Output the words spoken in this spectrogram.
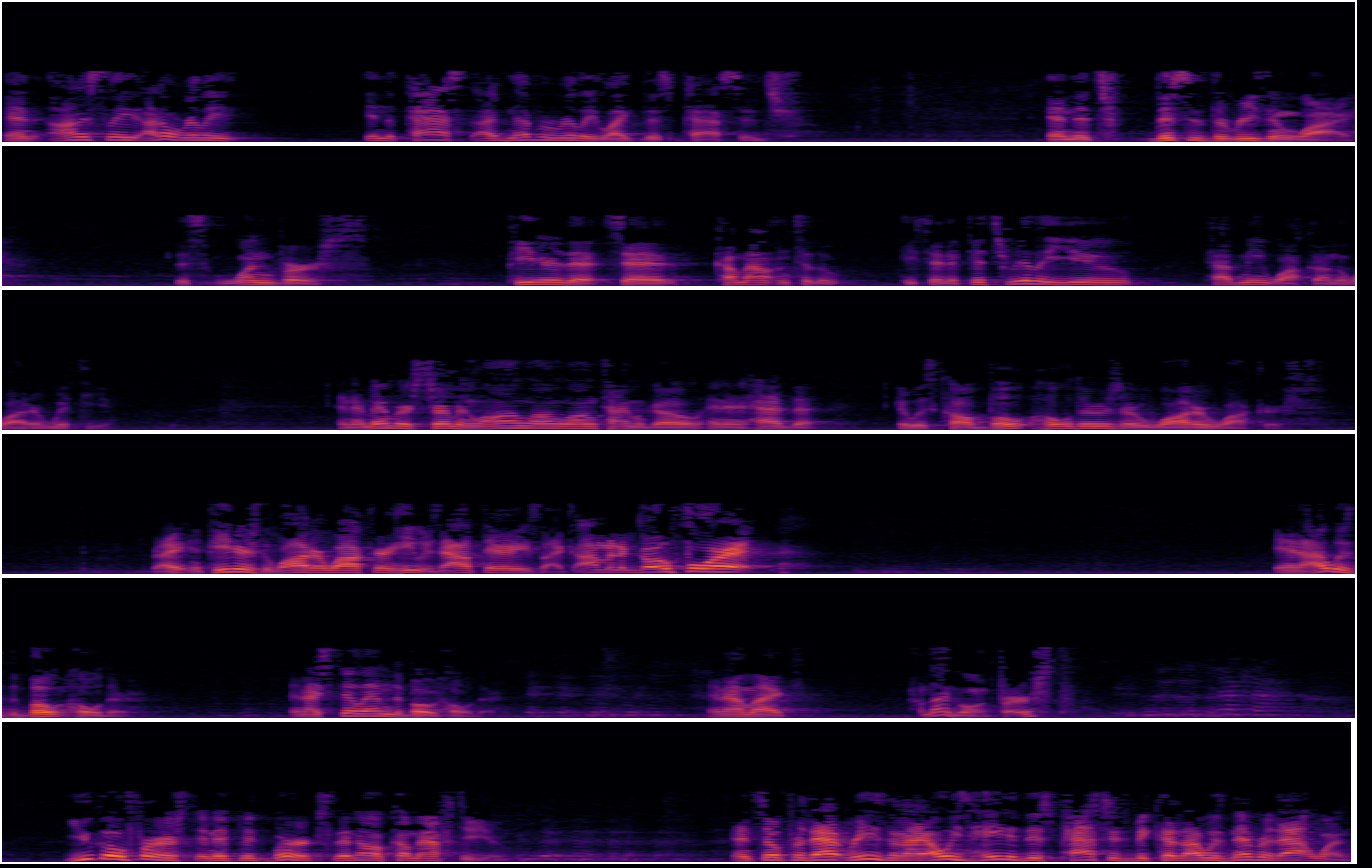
And honestly, I don't really, in the past, I've never really liked this passage. And it's, this is the reason why. This one verse. Peter that said, Come out into the, he said, If it's really you, have me walk on the water with you. And I remember a sermon long, long, long time ago, and it had the, it was called boat holders or water walkers. Right? And Peter's the water walker. He was out there. He's like, I'm going to go for it. And I was the boat holder. And I still am the boat holder. And I'm like, I'm not going first. You go first, and if it works, then I'll come after you. And so for that reason, I always hated this passage because I was never that one.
